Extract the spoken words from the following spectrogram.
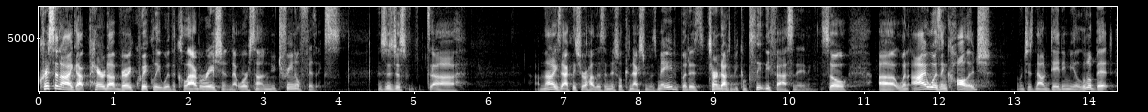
Chris and I got paired up very quickly with a collaboration that works on neutrino physics. This is just, uh, I'm not exactly sure how this initial connection was made, but it's turned out to be completely fascinating. So uh, when I was in college, which is now dating me a little bit,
